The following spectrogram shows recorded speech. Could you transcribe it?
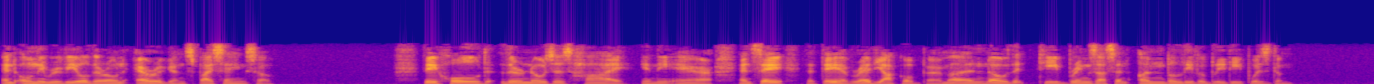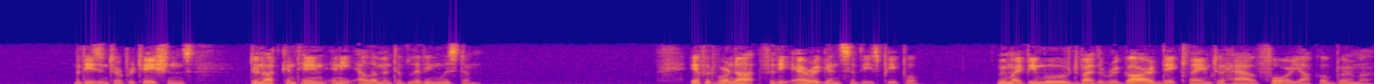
and only reveal their own arrogance by saying so. They hold their noses high in the air and say that they have read Jakob Boehme and know that he brings us an unbelievably deep wisdom. But these interpretations do not contain any element of living wisdom. If it were not for the arrogance of these people, we might be moved by the regard they claim to have for Jakob Boehme.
